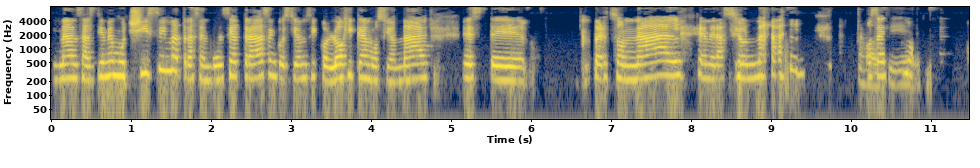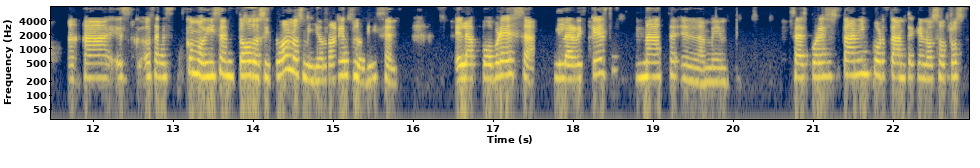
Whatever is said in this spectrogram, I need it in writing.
finanzas, tiene muchísima trascendencia atrás en cuestión psicológica, emocional, este, personal, generacional, o sea, es como, ajá, es, o sea, es como dicen todos, y todos los millonarios lo dicen, la pobreza y la riqueza nace en la mente. O sea, es por eso es tan importante que nosotros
